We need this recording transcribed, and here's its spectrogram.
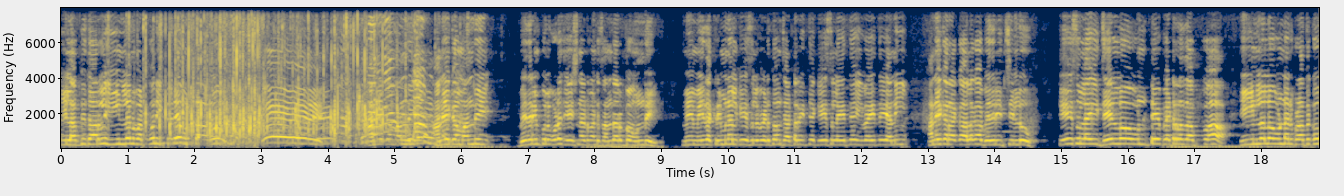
ఈ లబ్ధిదారులు ఈ ఇండ్లను పట్టుకొని ఇక్కడే ఉంటారు. అనేక మంది అనేక మంది బెదిరింపులు కూడా చేసినటువంటి సందర్భం ఉంది. మీ మీద క్రిమినల్ కేసులు పెడతాం చట్టరీత్యా కేసులు అయితే ఇవైతే అని అనేక రకాలుగా బెదిరించిళ్ళు. కేసులై జైల్లో ఉంటే బెటర్ తప్ప ఈ ఇళ్ళలో ఉండని బ్రతుకు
